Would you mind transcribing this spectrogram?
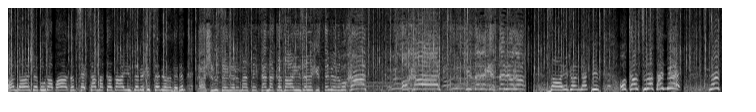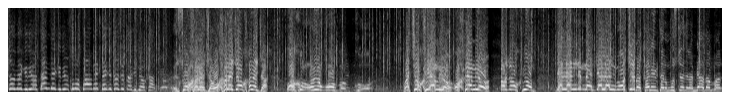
Ben daha önce burada bağırdım 80 dakika daha izlemek istemiyorum dedim. Ya şunu söylüyorum ben 80 dakika daha izlemek istemiyorum Okan! Okan! İzlemek istemiyorum! Zaha'yı gönderdim. Okan sıra sende! Nelson da gidiyor, sen de gidiyorsun. O sağ bekteki çocuk da gidiyor Okan. Okan Hoca, Okan Hoca, Okan Hoca. Oku, oyu, o, o- maçı okuyamıyor, okuyamıyor. Orada okuyorum. Delendim ben, delendim. Otur. Ben kaleye bir tane Muslera denen bir adam var.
